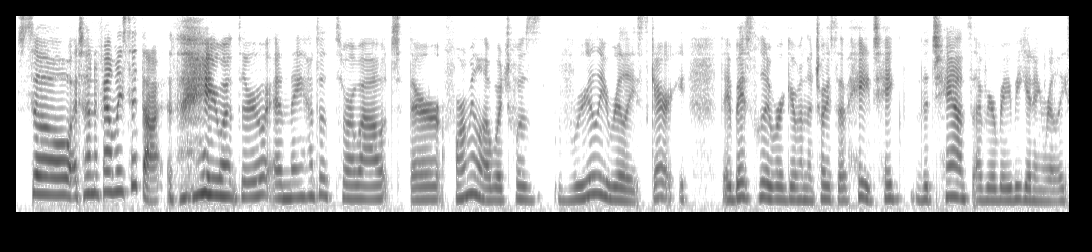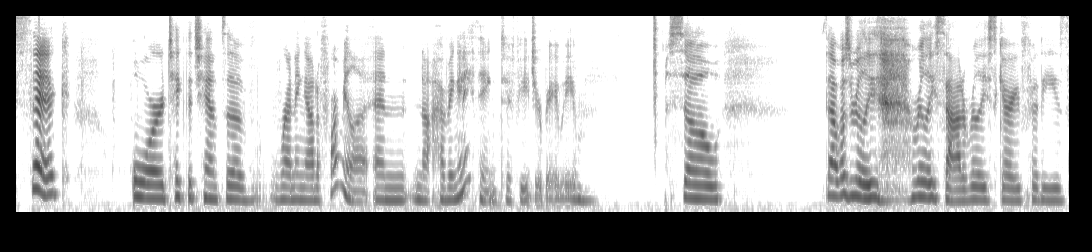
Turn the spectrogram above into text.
So, a ton of families did that. They went through and they had to throw out their formula, which was really, really scary. They basically were given the choice of, hey, take the chance of your baby getting really sick or take the chance of running out of formula and not having anything to feed your baby. So that was really, really sad, really scary for these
